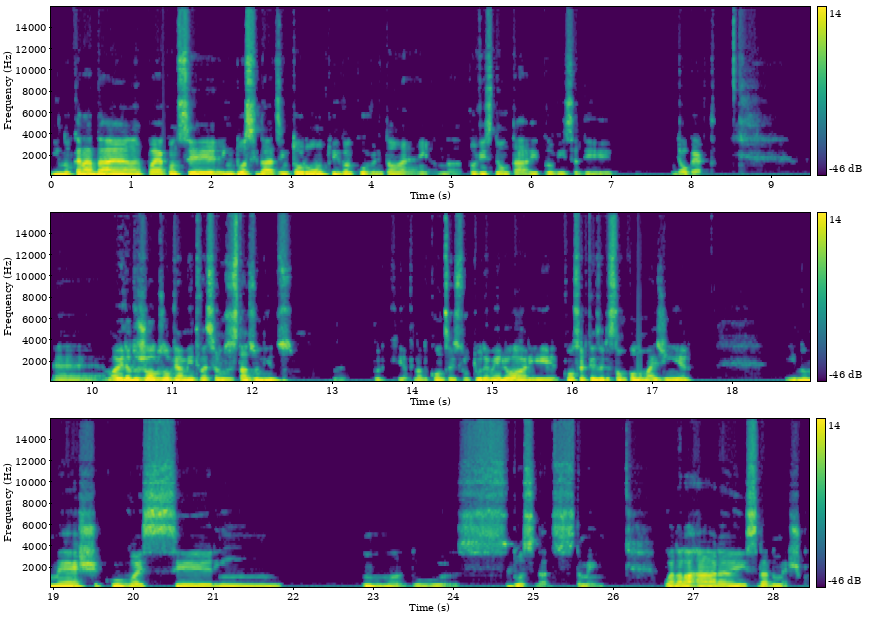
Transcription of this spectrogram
E no Canadá vai acontecer em duas cidades, em Toronto e Vancouver. Então, é na província de Ontário e província de, de Alberta. É, a maioria dos jogos, obviamente, vai ser nos Estados Unidos, né, porque, afinal de contas, a estrutura é melhor e com certeza eles estão pondo mais dinheiro. E no México vai ser em uma, duas, duas cidades também. Guadalajara e Cidade do México.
